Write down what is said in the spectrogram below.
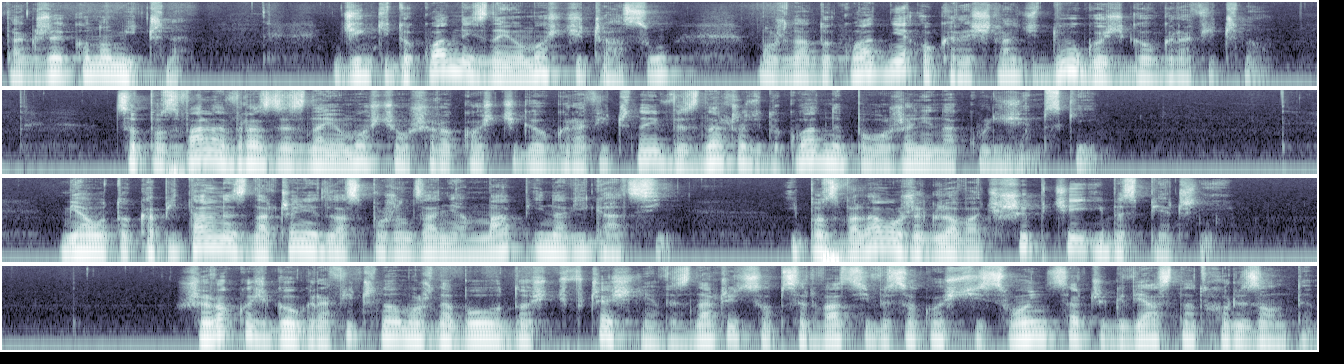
także ekonomiczne. Dzięki dokładnej znajomości czasu można dokładnie określać długość geograficzną co pozwala wraz ze znajomością szerokości geograficznej wyznaczać dokładne położenie na kuli ziemskiej. Miało to kapitalne znaczenie dla sporządzania map i nawigacji i pozwalało żeglować szybciej i bezpieczniej. Szerokość geograficzną można było dość wcześnie wyznaczyć z obserwacji wysokości Słońca czy gwiazd nad horyzontem.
